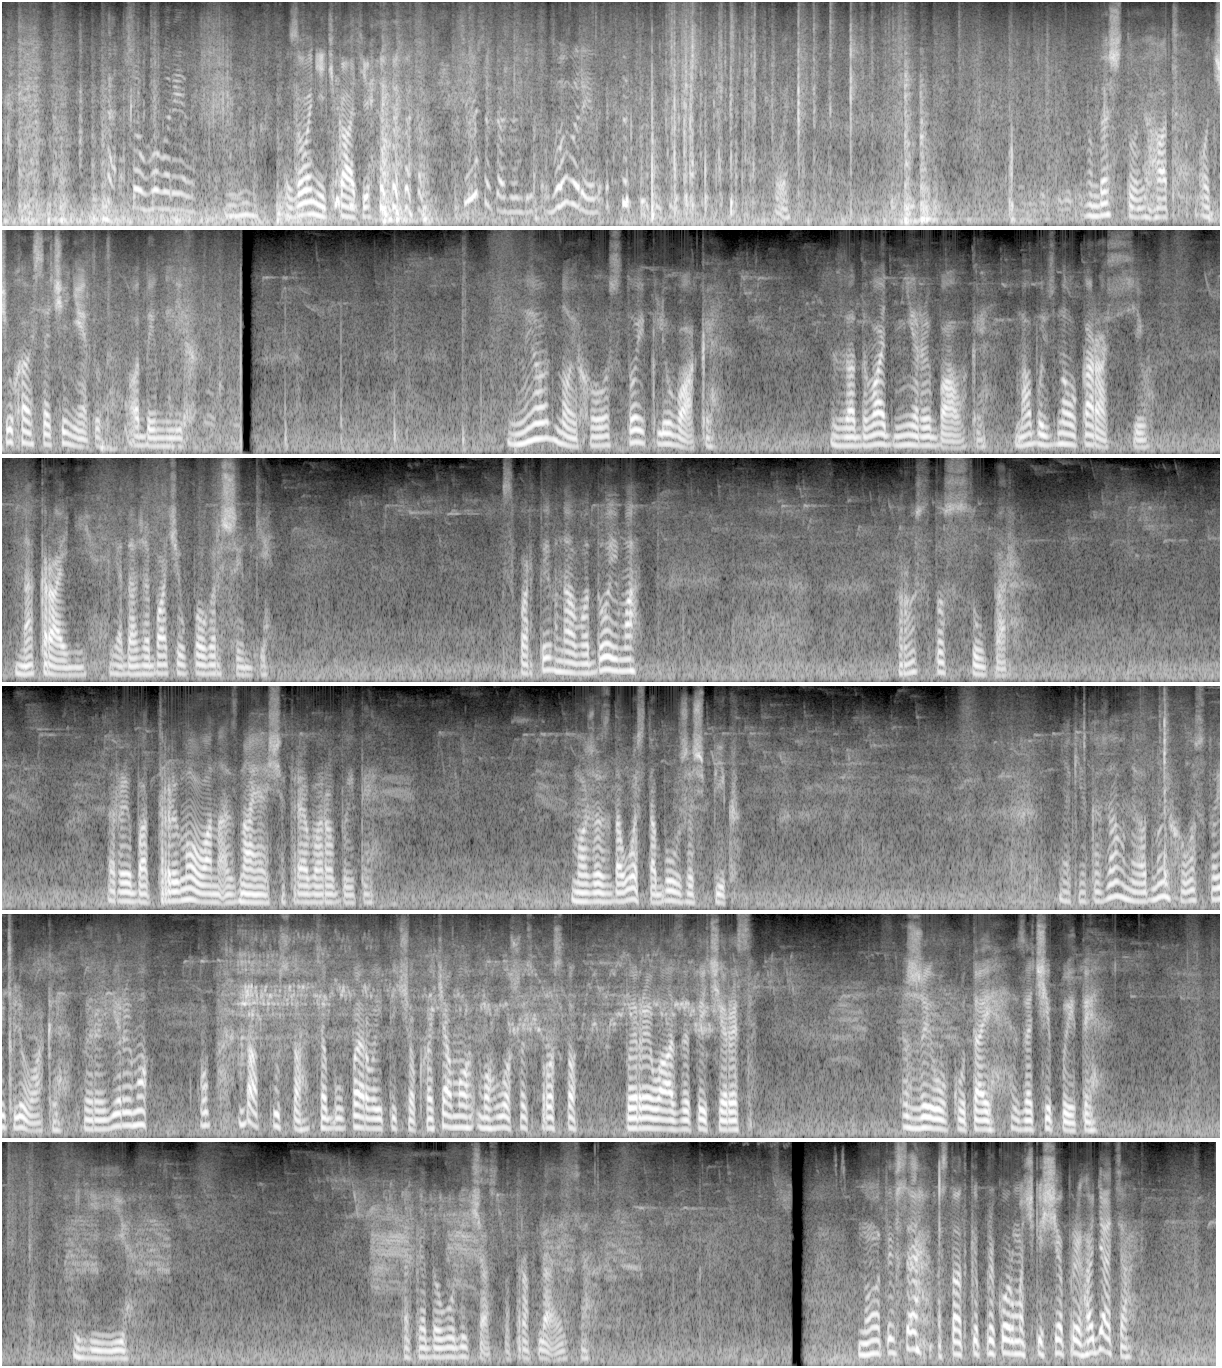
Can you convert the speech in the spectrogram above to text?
Хорошо, говорили. Дзвоніть Каті. Чуєш, що каже Андрій? Говорили. Ой. Ну, Де ж той гад? Очухався чи ні? Тут один ліг. Ні одної холостої клюваки. За два дні рибалки. Мабуть, знов карась сів. На крайній. Я даже бачив по вершинки. Спортивна водойма. Просто супер. Риба тренована, знає, що треба робити. Може здалось, та був ж Як я казав, не одної холостої клюваки. Перевіримо. Оп, да, пусто. Це був перший тичок. Хоча могло щось просто перелазити через жилку та й зачепити її. Таке доволі часто трапляється. Ну от і все. Остатки прикормочки ще пригодяться.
